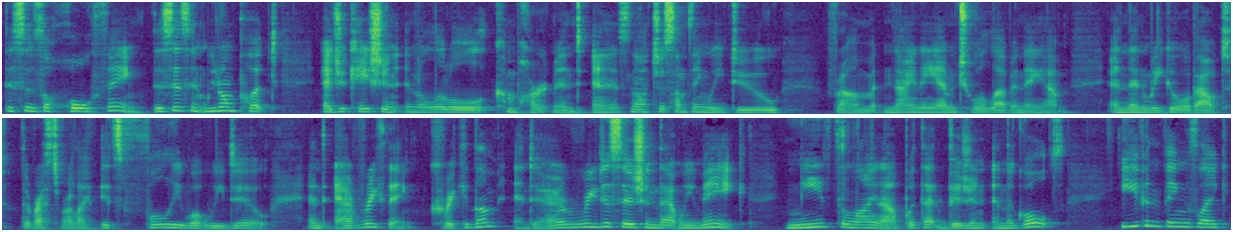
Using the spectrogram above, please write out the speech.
This is a whole thing. This isn't, we don't put education in a little compartment, and it's not just something we do from 9 a.m. to 11 a.m. and then we go about the rest of our life. It's fully what we do. And everything, curriculum and every decision that we make, needs to line up with that vision and the goals. Even things like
